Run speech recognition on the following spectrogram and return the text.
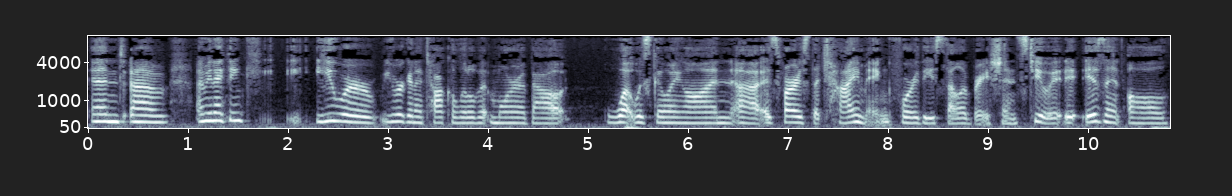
and um, I mean, I think you were you were going to talk a little bit more about what was going on uh, as far as the timing for these celebrations too. It, it isn't all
